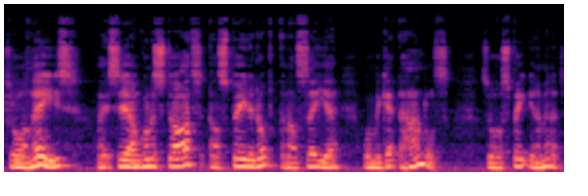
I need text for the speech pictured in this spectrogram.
So on these, let's say, I'm going to start, I'll speed it up and I'll see you when we get the handles. So I'll speak in a minute.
